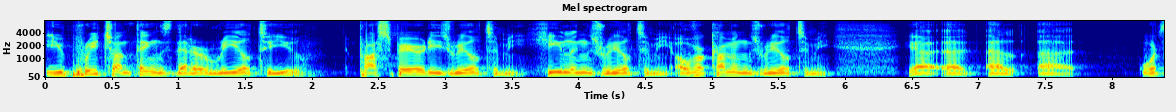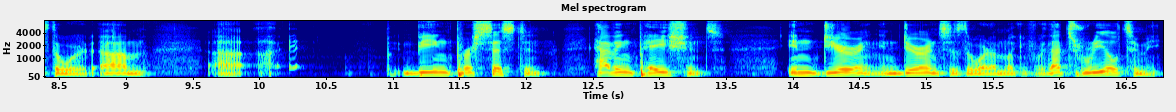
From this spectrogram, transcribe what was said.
you preach on things that are real to you. Prosperity is real to me. Healing's real to me. Overcoming's real to me. Yeah, uh, uh, uh, what's the word? Um, uh, being persistent, having patience, enduring. Endurance is the word I'm looking for. That's real to me.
